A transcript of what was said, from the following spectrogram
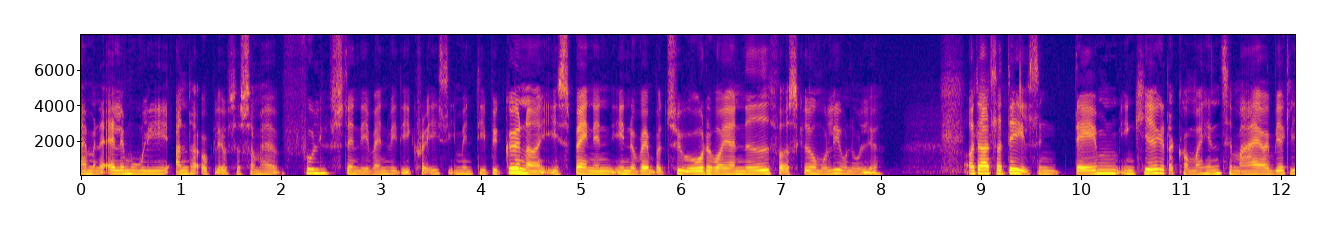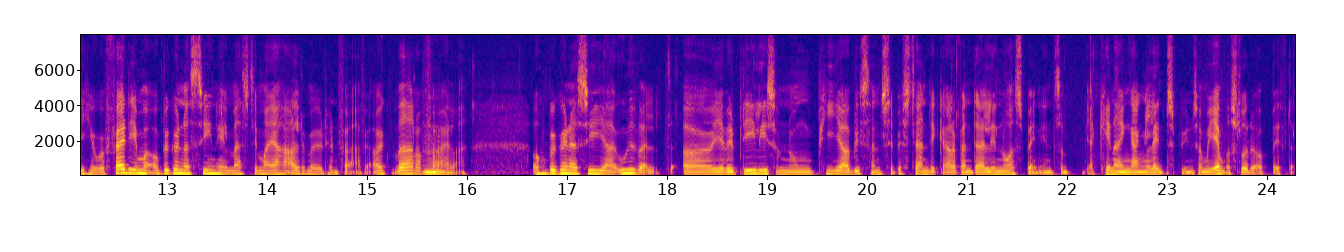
jamen, alle mulige andre oplevelser, som er fuldstændig vanvittige crazy, men de begynder i Spanien i november 2008, hvor jeg er nede for at skrive om olivenolie. Og der er så dels en dame i en kirke, der kommer hen til mig og virkelig hiver fat i mig og begynder at sige en hel masse til mig. Jeg har aldrig mødt hende før, for jeg har ikke været der før. Mm. Eller. Og hun begynder at sige, at jeg er udvalgt, og jeg vil blive ligesom nogle piger oppe i San Sebastián de Garabandal i Nordspanien, som jeg kender ikke engang landsbyen, som er hjem og slå det op efter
